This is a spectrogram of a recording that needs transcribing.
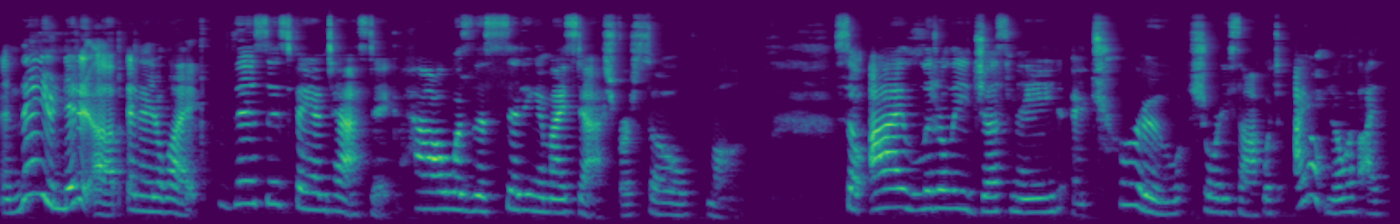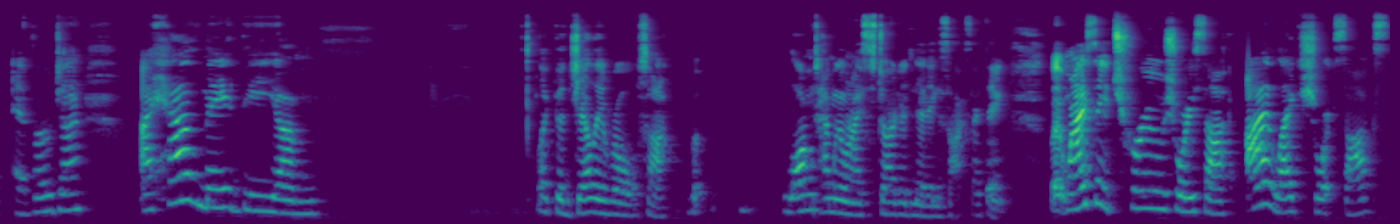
And then you knit it up and you're like, this is fantastic. How was this sitting in my stash for so long? So I literally just made a true shorty sock, which I don't know if I've ever done. I have made the um, like the jelly roll sock, but long time ago when I started knitting socks, I think. But when I say true shorty sock, I like short socks.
